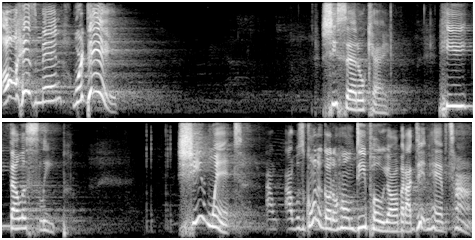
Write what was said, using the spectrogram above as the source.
all his men were dead. She said, okay. He fell asleep. She went. I, I was going to go to Home Depot, y'all, but I didn't have time.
